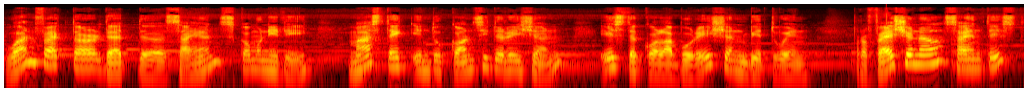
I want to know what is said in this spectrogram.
One factor that the science community must take into consideration is the collaboration between professional scientists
